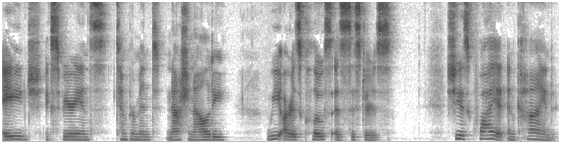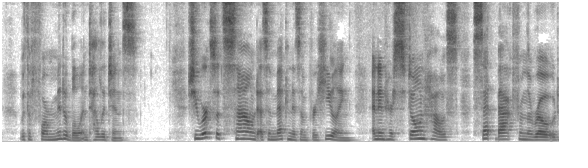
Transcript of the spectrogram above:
age, experience, temperament, nationality we are as close as sisters. She is quiet and kind, with a formidable intelligence. She works with sound as a mechanism for healing, and in her stone house, set back from the road,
